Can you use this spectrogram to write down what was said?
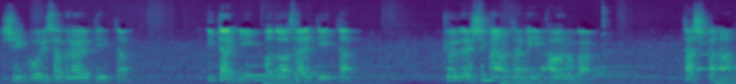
信仰を揺さぶられていた板に惑わされていた兄弟姉妹のためにパウロが確かな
